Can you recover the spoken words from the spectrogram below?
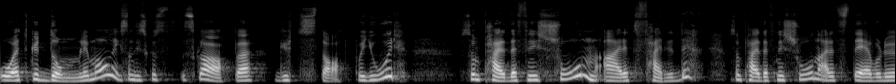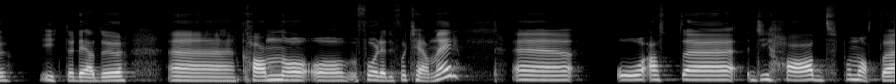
og et guddommelig mål. Liksom. De skulle skape Guds stat på jord, som per definisjon er rettferdig som per definisjon er et sted hvor du yter det du eh, kan, og, og, får det du fortjener. Eh, og at eh, jihad på en måte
